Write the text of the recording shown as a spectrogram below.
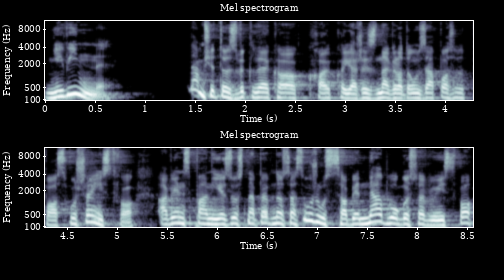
niewinny. Nam się to zwykle ko ko kojarzy z nagrodą za posłuszeństwo, a więc Pan Jezus na pewno zasłużył sobie na błogosławieństwo,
